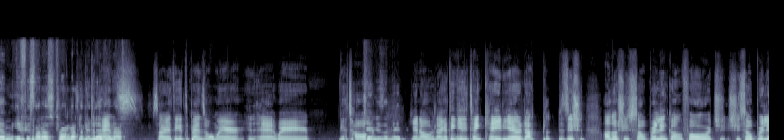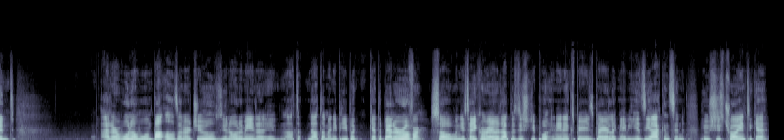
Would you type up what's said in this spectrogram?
um, if it's not as strong as an eleven, as, sorry, I think it depends on where uh, where you're talking. Changes are made. You know, like I think you take Katie out of that position, although she's so brilliant going forward. She, she's so brilliant at her one-on-one battles and her duels. You know what I mean? It, not that, not that many people get the better of her. So when you take her out of that position, you put an inexperienced player like maybe Izzy Atkinson, who she's trying to get.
